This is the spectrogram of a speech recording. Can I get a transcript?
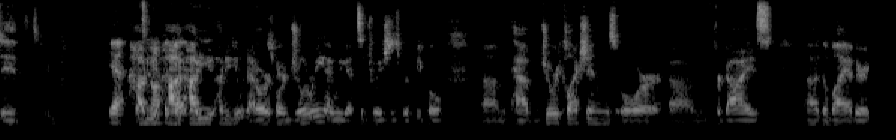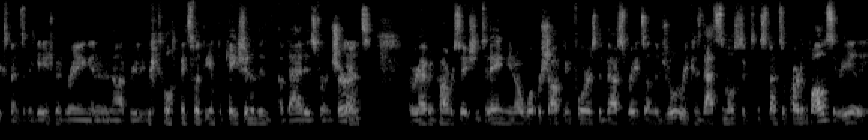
It, Yeah. how do you how, how do you how do you deal with that? Or Sure. or jewelry? We get situations where people um, have jewelry collections, or um, for guys, uh, they'll buy a very expensive engagement ring and Mm. not really realize what the implication of it, of that is for insurance. We We're having a conversation today, and you know what we're shopping for is the best rates on the jewelry because that's the most expensive part of the policy. Really?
